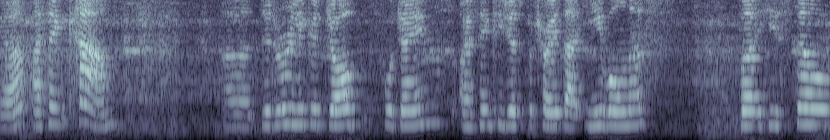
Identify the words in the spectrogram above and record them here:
yeah, I think Cam uh, did a really good job for James. I think he just portrayed that evilness, but he's still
